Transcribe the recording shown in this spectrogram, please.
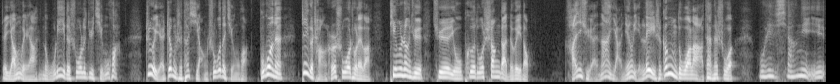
这杨伟啊，努力的说了句情话，这也正是他想说的情话。不过呢，这个场合说出来吧，听上去却有颇多伤感的味道。韩雪那眼睛里泪是更多了，在那说：“我也想你。”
